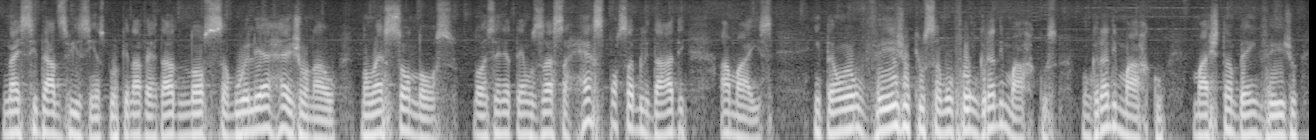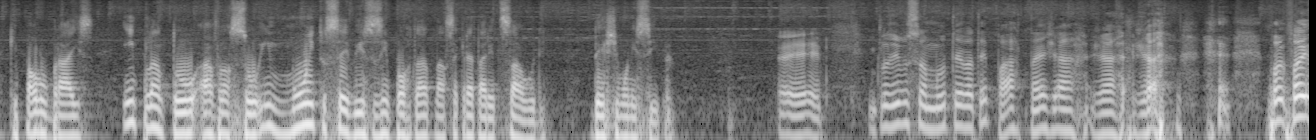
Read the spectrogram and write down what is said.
nas cidades vizinhas, porque na verdade o nosso SAMU ele é regional, não é só nosso. Nós ainda temos essa responsabilidade a mais. Então eu vejo que o SAMU foi um grande marco, um grande marco, mas também vejo que Paulo Braz implantou, avançou em muitos serviços importantes na Secretaria de Saúde deste município. É, inclusive o SAMU teve até parto, né? Já, já, já. foi, foi,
